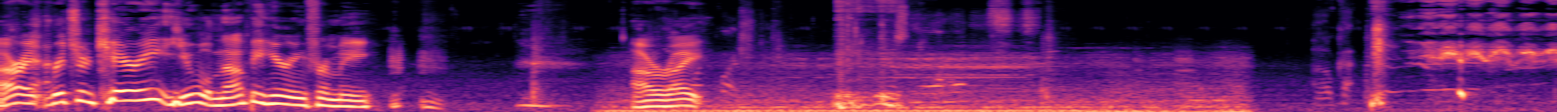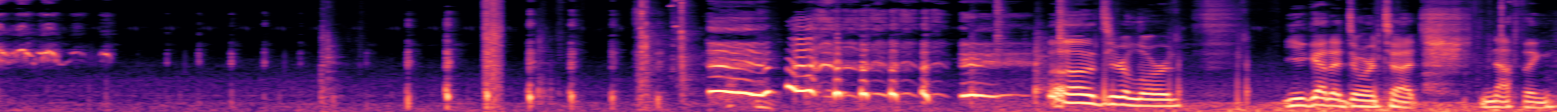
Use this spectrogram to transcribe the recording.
All right, Richard Carey, you will not be hearing from me. All right. Okay. Oh, dear lord. You got a door touch. Nothing.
